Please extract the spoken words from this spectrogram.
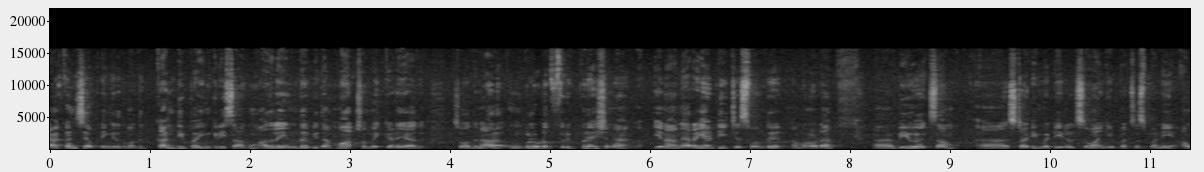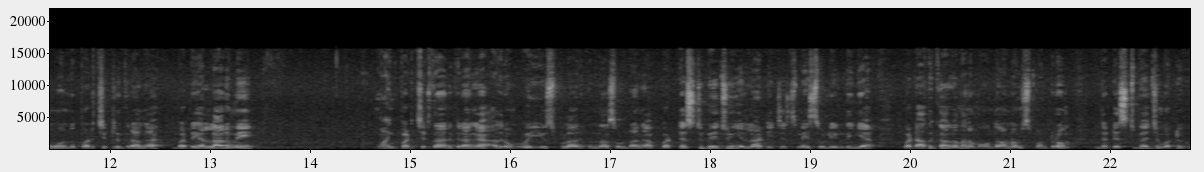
வேக்கன்சி அப்படிங்கிறது வந்து கண்டிப்பாக இன்க்ரீஸ் ஆகும். அதில் எந்த வித மாற்றமே கிடையாது. ஸோ அதனால் உங்களோட ப்ரிப்ரேஷனை ஏன்னா நிறைய டீச்சர்ஸ் வந்து நம்மளோட பிஓ எக்ஸாம் ஸ்டடி மெட்டீரியல்ஸ் வாங்கி பர்ச்சேஸ் பண்ணி அவங்க வந்து படிச்சுட்டு இருக்கிறாங்க. பட் எல்லாருமே வாங்கி படிச்சுட்டு தான் இருக்கிறாங்க. அது ரொம்பவே யூஸ்ஃபுல்லாக இருக்குன்னு தான் சொல்கிறாங்க பட் டெஸ்ட் பேஜும் எல்லா டீச்சர்ஸுமே சொல்லியிருந்தீங்க. பட் அதுக்காக தான் நம்ம வந்து அனௌன்ஸ் பண்ணுறோம் இந்த டெஸ்ட் பேஜ் மட்டும்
